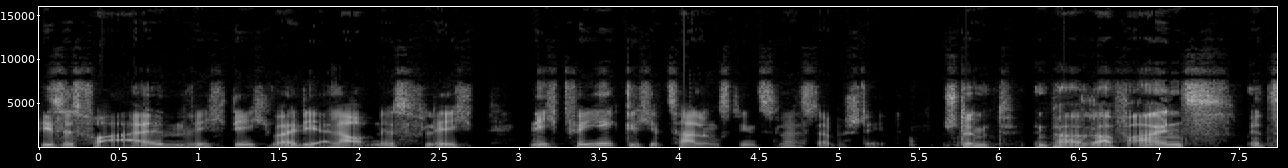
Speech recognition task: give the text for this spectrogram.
Dies ist vor allem wichtig, weil die Erlaubnispflicht nicht für jegliche Zahlungsdienstleister besteht. Stimmt. In Paragraph 1 etc.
